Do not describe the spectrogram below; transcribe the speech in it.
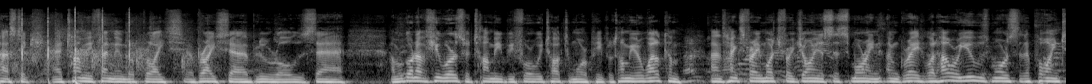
Fantastic. Uh, Tommy Fleming with Bright, uh, bright uh, Blue Rose. And we're going to have a few words with Tommy before we talk to more people. Tommy, you're welcome. And thanks very much for joining us this morning. I'm great. Well, how are you is more to the point.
